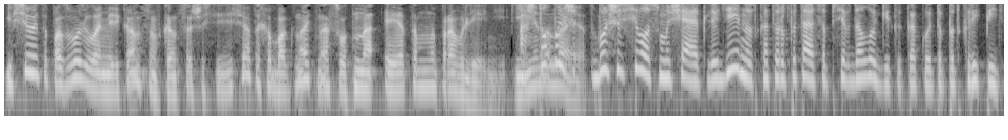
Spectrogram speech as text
И все это позволило американцам в конце 60-х обогнать нас вот на этом направлении. Именно а что больше, больше всего смущает людей, ну, вот, которые пытаются псевдологикой какой-то подкрепить,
